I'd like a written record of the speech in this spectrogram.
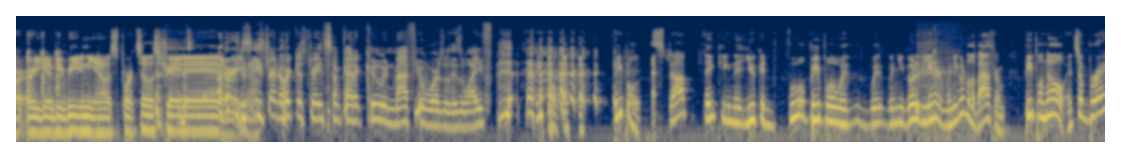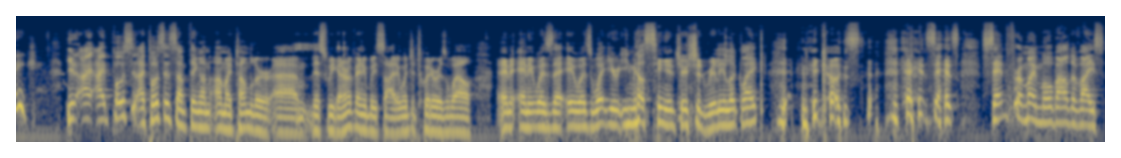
or, or you're going to be reading, you know, Sports Illustrated, or or you he's, know. he's trying to orchestrate some kind of coup in mafia wars with his wife. People, people, stop thinking that you can fool people with, with when you go to the internet. When you go to the bathroom, people know it's a break. You know, I, I posted I posted something on, on my Tumblr um, this week. I don't know if anybody saw it. It went to Twitter as well, and and it was uh, it was what your email signature should really look like. And it goes, and it says, "Sent from my mobile device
